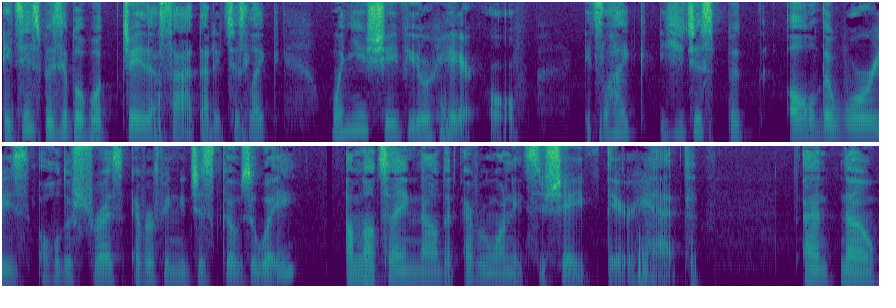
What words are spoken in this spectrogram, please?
it is visible what Jada said that it's just like when you shave your hair off, it's like you just put all the worries, all the stress, everything it just goes away. I'm not saying now that everyone needs to shave their head. And no,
